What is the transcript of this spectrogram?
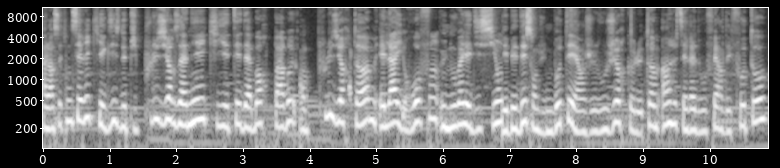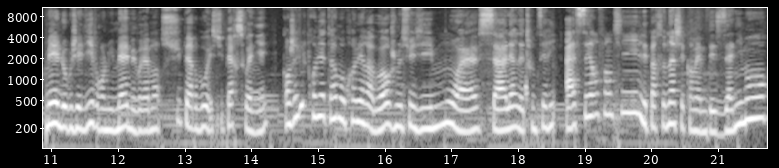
alors c'est une série qui existe depuis plusieurs années, qui était d'abord parue en plusieurs tomes, et là ils refont une nouvelle édition. Les BD sont d'une beauté, hein. je vous jure que le tome 1, j'essaierai de vous faire des photos, mais l'objet livre en lui-même est vraiment super beau et super soigné. Quand j'ai vu le premier tome au premier abord, je me suis dit, ouais, ça a l'air d'être une série assez enfantine, les personnages c'est quand même des animaux,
